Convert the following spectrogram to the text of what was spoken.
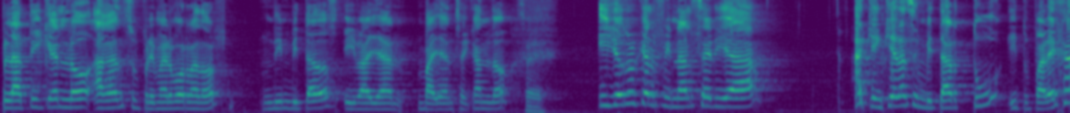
Platíquenlo, hagan su primer borrador de invitados y vayan, vayan checando. Sí. Y yo creo que al final sería a quien quieras invitar tú y tu pareja,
